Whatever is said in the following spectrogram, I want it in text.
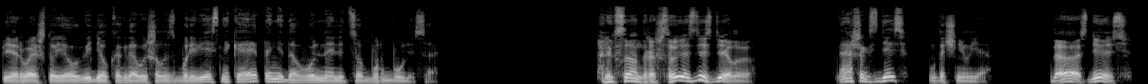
Первое, что я увидел, когда вышел из буревестника, это недовольное лицо Бурбулиса. «Александра, что я здесь делаю?» «Ашек здесь?» — уточнил я. «Да, здесь.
